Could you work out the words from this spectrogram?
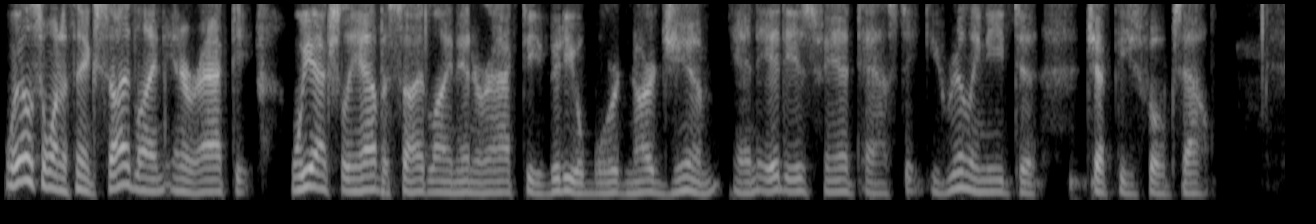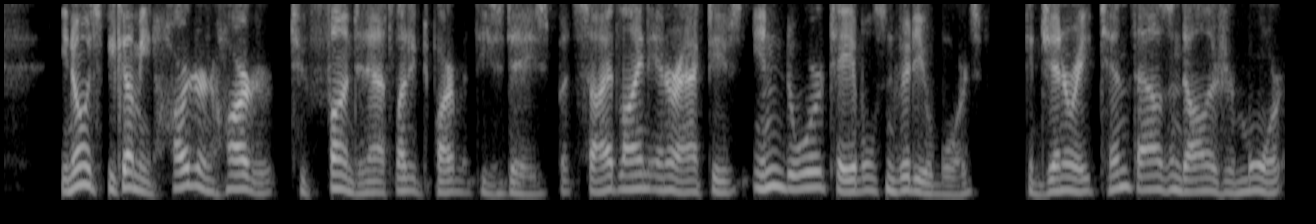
We also want to thank Sideline Interactive. We actually have a Sideline Interactive video board in our gym, and it is fantastic. You really need to check these folks out. You know, it's becoming harder and harder to fund an athletic department these days, but Sideline Interactive's indoor tables and video boards can generate $10,000 or more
